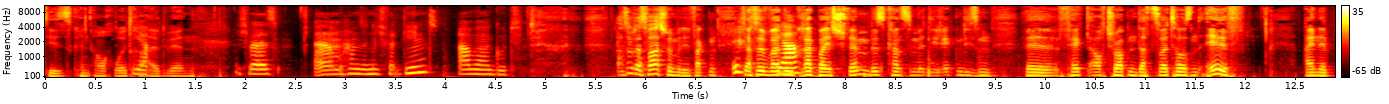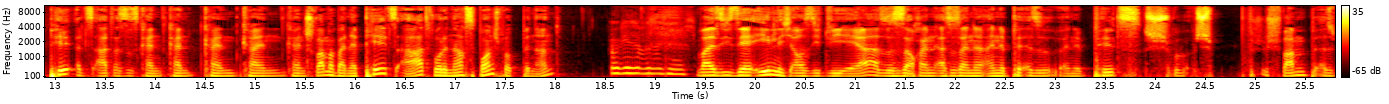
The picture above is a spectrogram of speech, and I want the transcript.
Diese können auch ultra ja. alt werden. Ich weiß. Ähm, haben sie nicht verdient, aber gut. Achso, das war's schon mit den Fakten. Ich dachte, weil ja. du gerade bei Schwämmen bist, kannst du mir direkt in diesem äh, Fact auch droppen, dass 2011 eine Pilzart, das ist kein, kein, kein, kein, kein Schwamm, aber eine Pilzart wurde nach SpongeBob benannt. Okay, so wusste ich nicht. Weil sie sehr ähnlich aussieht wie er. Also es ist auch ein, also es ist eine, eine, also eine Pilz, Schwamm, also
